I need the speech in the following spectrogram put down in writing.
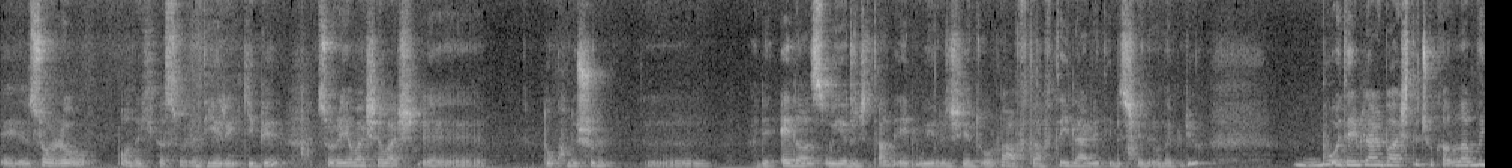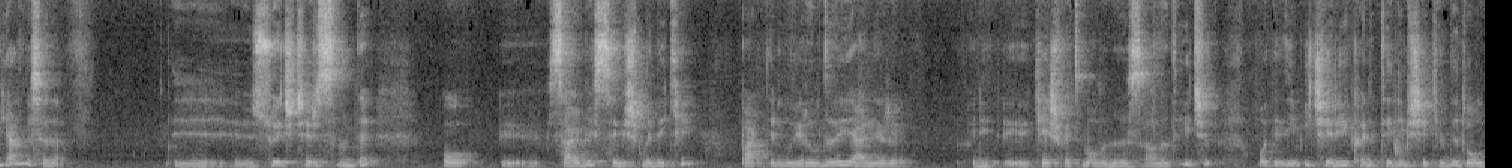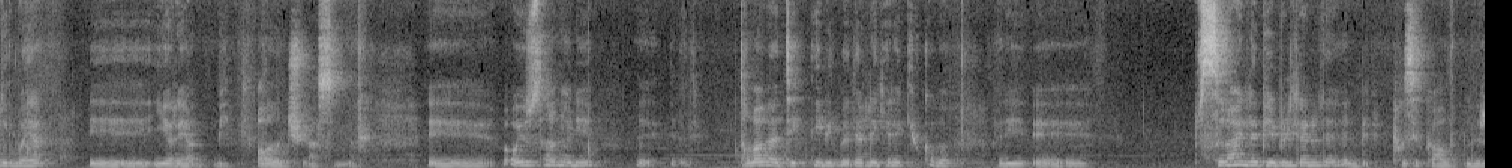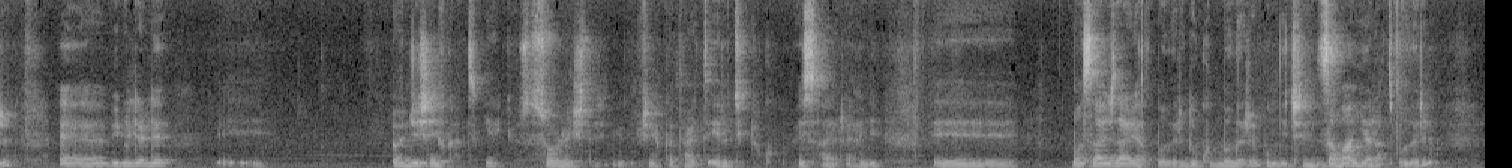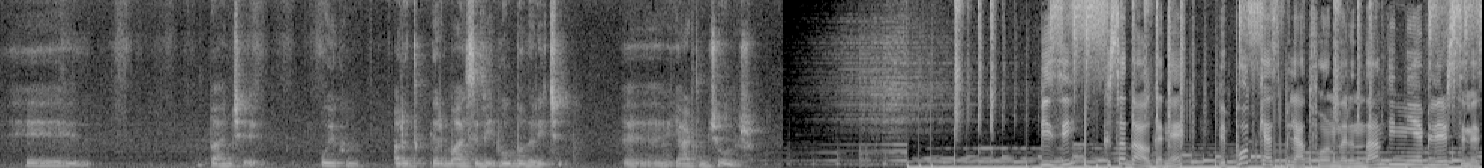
E, sonra 10 dakika sonra diğeri gibi sonra yavaş yavaş e, dokunuşun e, hani en az uyarıcıdan en uyarıcıya doğru hafta hafta ilerlediğimiz şeyler olabiliyor. Bu ödevler başta çok anlamlı gelmese de e, süreç içerisinde o e, serbest sevişmedeki partnerin uyarıldığı yerleri hani e, keşfetme olanağı sağladığı için o dediğim içeriği kaliteli bir şekilde doldurmaya e, yarayan bir alan açıyor aslında. E, o yüzden hani e, tamamen tekniği bilmelerine gerek yok ama hani e, sırayla birbirlerine yani pasif kaldıkları e, birbirlerine e, önce şefkat gerekiyorsa sonra işte şefkat artı erotik dokunma vesaire hani e, masajlar yapmaları, dokunmaları, bunun için zaman yaratmaları e, bence uygun aradıkları malzemeyi bulmaları için e, yardımcı olur. Bizi Kısa Dalga Net ve podcast platformlarından dinleyebilirsiniz.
